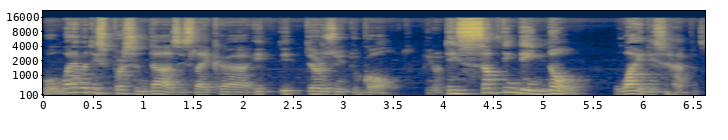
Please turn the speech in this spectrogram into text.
well, whatever this person does it's like uh, it, it turns into gold. You know there's something they know why this happens.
